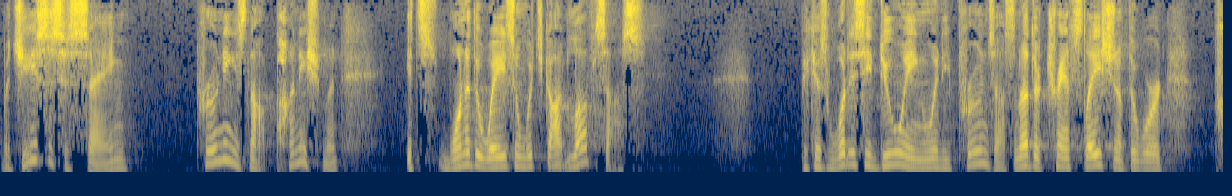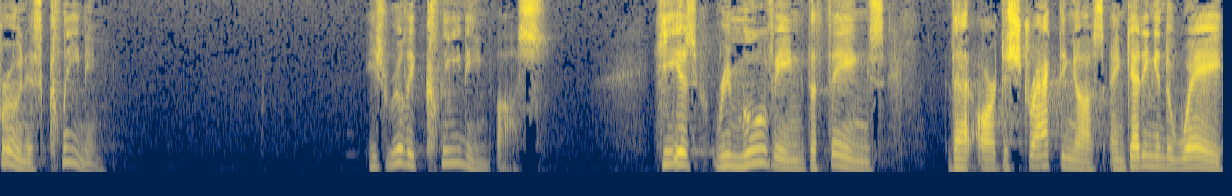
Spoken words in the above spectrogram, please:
But Jesus is saying pruning is not punishment, it's one of the ways in which God loves us. Because what is he doing when he prunes us? Another translation of the word prune is cleaning. He's really cleaning us. He is removing the things that are distracting us and getting in the way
